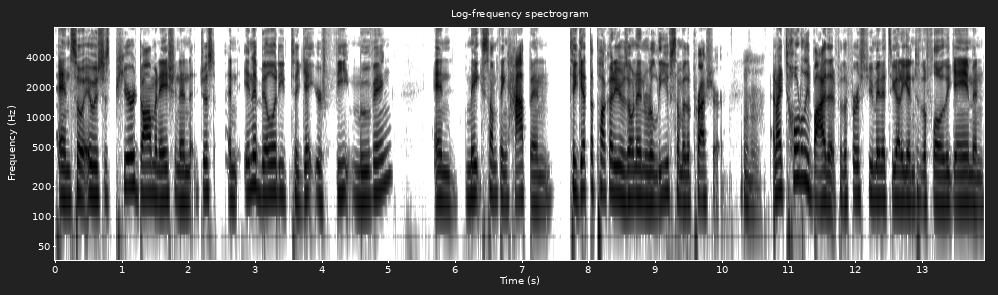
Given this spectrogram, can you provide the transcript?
And so it was just pure domination and just an inability to get your feet moving and make something happen to get the puck out of your zone and relieve some of the pressure. Mm-hmm. And I totally buy that for the first few minutes you got to get into the flow of the game and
